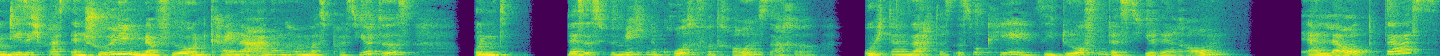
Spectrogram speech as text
Und die sich fast entschuldigen dafür und keine Ahnung haben, was passiert ist. Und das ist für mich eine große Vertrauenssache, wo ich dann sage, das ist okay, Sie dürfen das hier. Der Raum erlaubt das.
